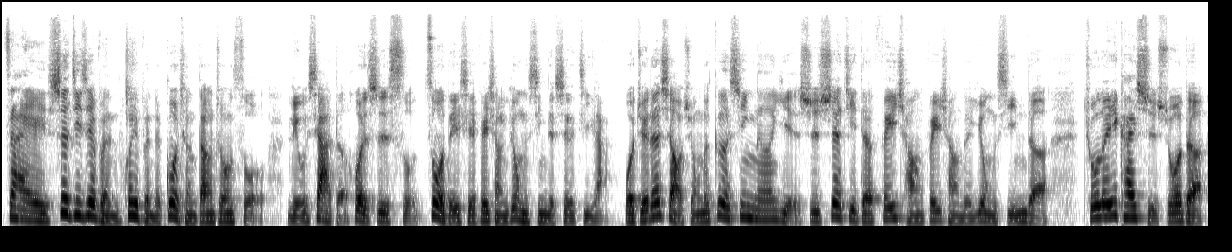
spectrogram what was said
在设计这本绘本的过程当中所留下的，或者是所做的一些非常用心的设计啦。我觉得小熊的个性呢，也是设计的非常非常的用心的。除了一开始说的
